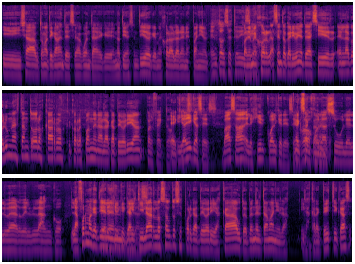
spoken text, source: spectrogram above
y ya automáticamente se da cuenta de que no tiene sentido y que mejor hablar en español. Entonces te dice... Con el mejor acento caribeño te va a decir, en la columna están todos los carros que corresponden a la categoría. Perfecto. ¿Y ahí qué haces? Vas a elegir cuál querés, el rojo, el azul, el verde, el blanco. La forma que tienen de alquilar los autos es por categorías. Cada auto, depende del tamaño y las, y las características,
